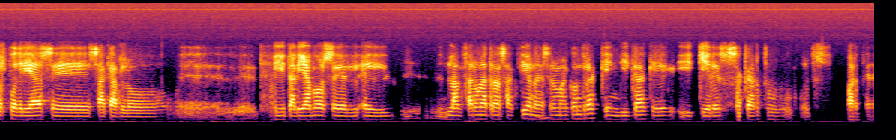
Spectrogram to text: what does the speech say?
pues podrías eh, sacarlo. Eh, facilitaríamos el, lanzar una transacción a ese smart contract que indica que y quieres sacar tu pues, parte.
